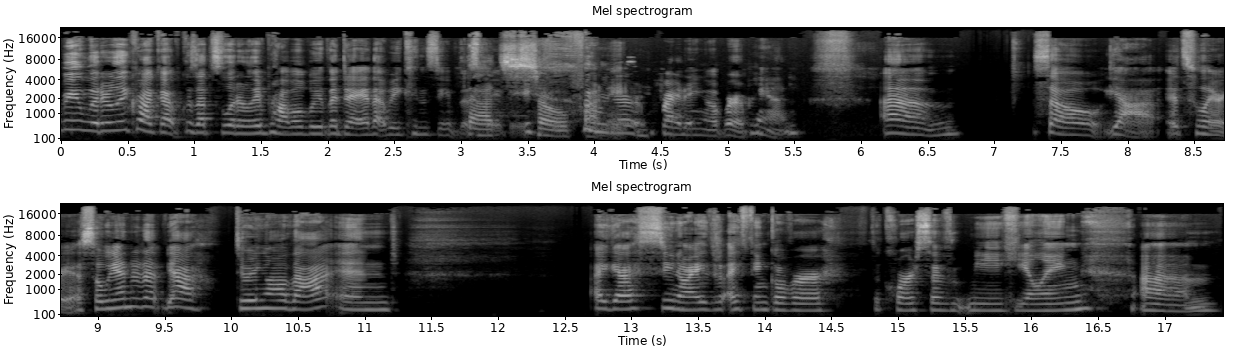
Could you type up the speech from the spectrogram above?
We literally crack up because that's literally probably the day that we conceived this that's baby. so funny. we fighting over a pan. Um, so yeah, it's hilarious. So we ended up, yeah, doing all that. And I guess, you know, I, I think over the course of me healing, um,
